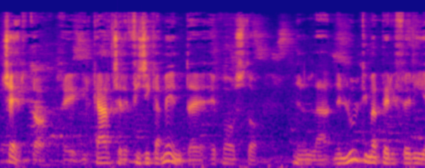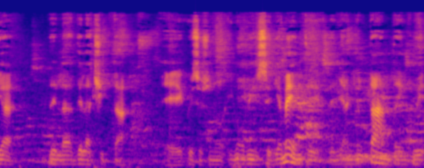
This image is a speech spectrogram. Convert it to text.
Certo, il carcere fisicamente è posto nella, nell'ultima periferia della, della città. E questi sono i nuovi insediamenti degli anni Ottanta in cui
